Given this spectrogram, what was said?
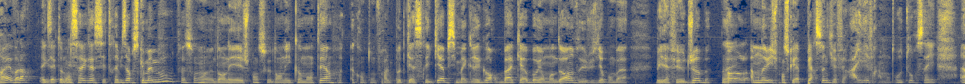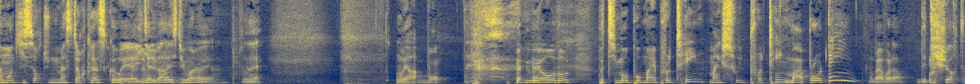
Ouais, voilà, exactement. Mais c'est vrai que c'est très bizarre parce que même vous, de toute façon, euh, dans les, je pense que dans les commentaires, quand on fera le podcast recap, si McGregor bat Cowboy en round, vous allez juste dire bon bah, bah, il a fait le job. Ouais. Enfin, à mon avis, je pense qu'il y a personne qui va faire ah il est vraiment de retour ça y est. À moins qu'il sorte une masterclass comme ouais, jamais Alvarez, vu, tu vois. voilà. Ouais. ouais. On verra. Bon. Nous verrons donc. Petit mot pour my protein, my sweet protein. Ma protein. Bah voilà, des t-shirts,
